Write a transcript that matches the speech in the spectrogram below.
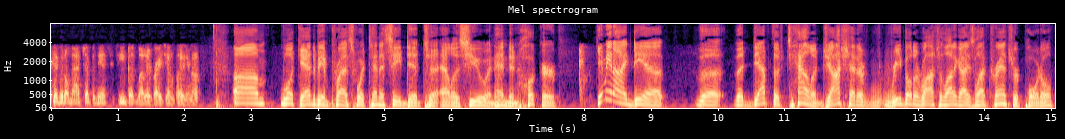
pivotal matchup in the SEC, but whether Bryce Young plays or not. Um, look, you had to be impressed what Tennessee did to LSU and Hendon Hooker. Give me an idea the the depth of talent. Josh had a rebuild and roster. A lot of guys left transfer portal.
